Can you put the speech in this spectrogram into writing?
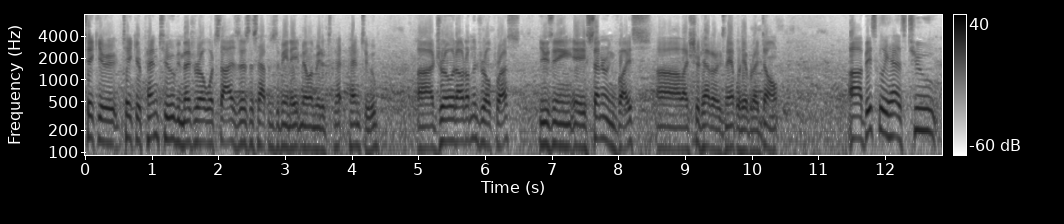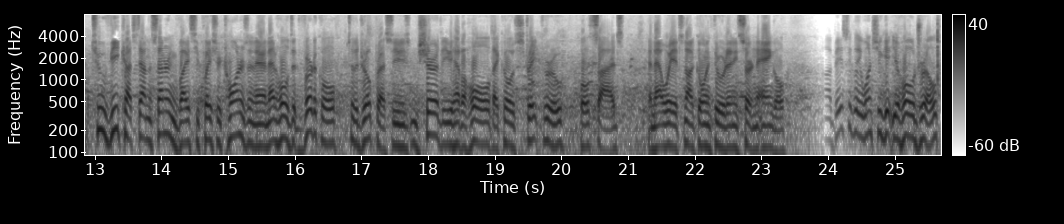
take your take your pen tube, you measure out what size it is. This happens to be an 8 millimeter pen tube. Uh, drill it out on the drill press using a centering vise. Uh, I should have an example here, but I don't. Uh, basically has two, two V-cuts down the centering vise. You place your corners in there and that holds it vertical to the drill press. So you ensure that you have a hole that goes straight through both sides and that way it's not going through at any certain angle. Uh, basically once you get your hole drilled,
